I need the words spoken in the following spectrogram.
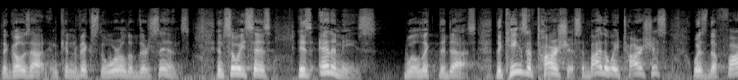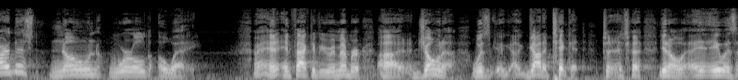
that goes out and convicts the world of their sins. And so he says, his enemies will lick the dust. The kings of Tarshish, and by the way, Tarshish was the farthest known world away. In fact, if you remember, uh, Jonah was got a ticket to, to, you know, he was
